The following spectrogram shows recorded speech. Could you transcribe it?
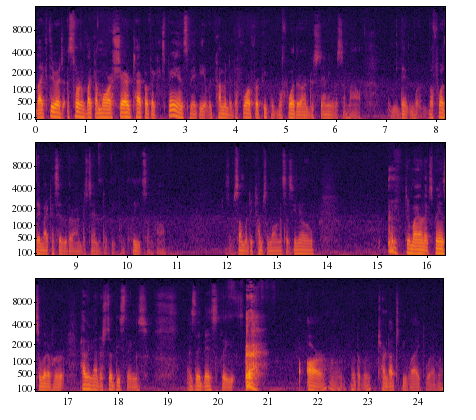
like through a, a, sort of like a more shared type of experience. Maybe it would come into the fore for people before their understanding was somehow they before they might consider their understanding to be complete somehow. So if somebody comes along and says, you know, through my own experience or whatever, having understood these things as they basically are, or whatever turned out to be like, whatever.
